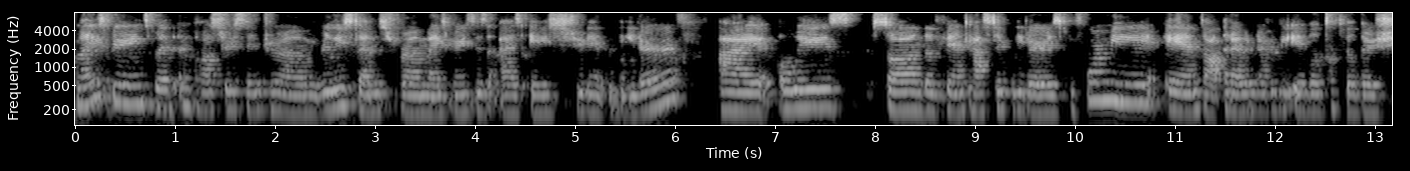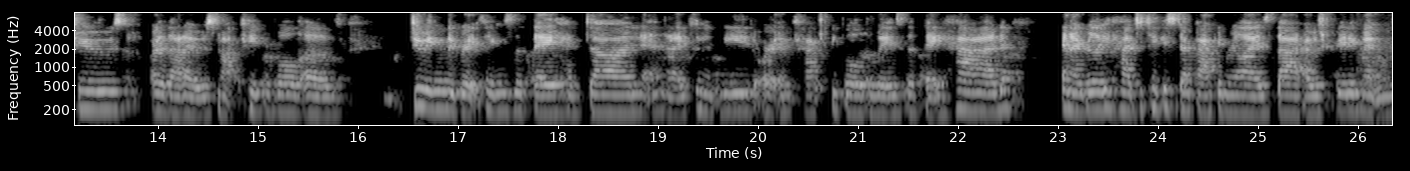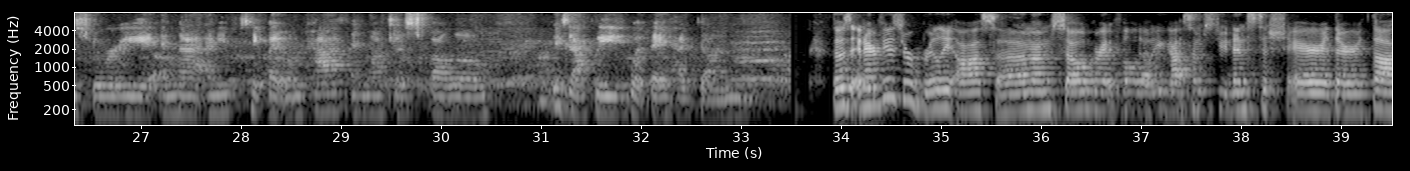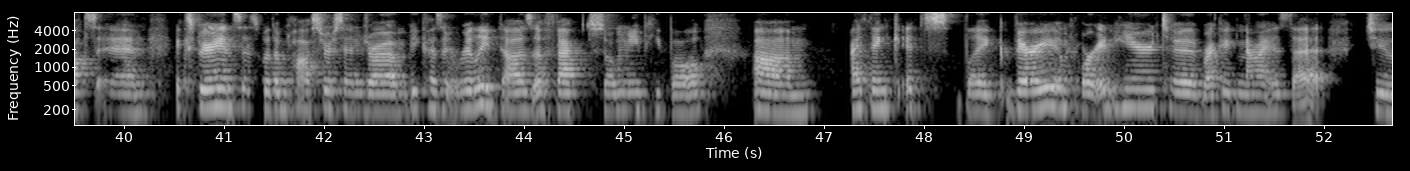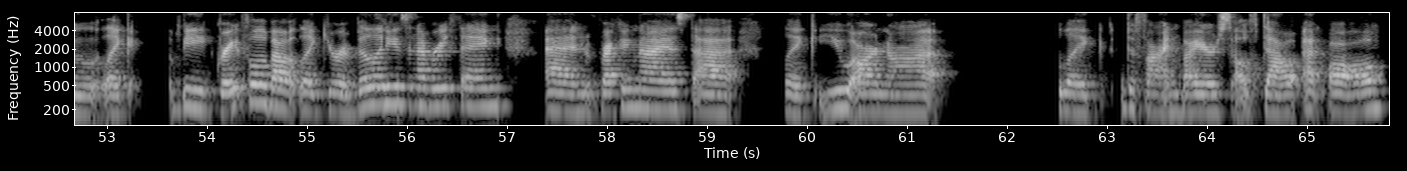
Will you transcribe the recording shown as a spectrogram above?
My experience with imposter syndrome really stems from my experiences as a student leader. I always saw the fantastic leaders before me and thought that I would never be able to fill their shoes or that I was not capable of doing the great things that they had done and that I couldn't lead or impact people the ways that they had. And I really had to take a step back and realize that I was creating my own story and that I needed to take my own path and not just follow exactly what they had done. Those interviews were really awesome. I'm so grateful that we got some students to share their thoughts and experiences with imposter syndrome because it really does affect so many people. Um, I think it's like very important here to recognize that to like be grateful about like your abilities and everything and recognize that like you are not like defined by your self doubt at all.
